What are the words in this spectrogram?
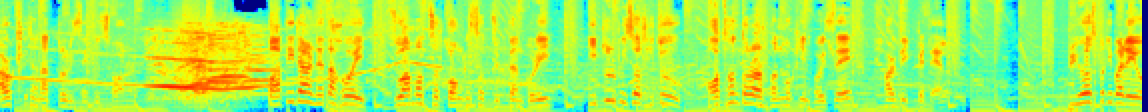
আৰক্ষী থানাত তৰিছে গোচৰ। পাটিদাৰ নেতা হৈ যোৱা মঞ্চত কংগ্ৰেছত যোগদান কৰি ইটোৰ পিছত সিটো অথন্তৰৰ সন্মুখীন হৈছে হাৰ্দিক পেটেল। বৃহস্পতিবাৰেও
